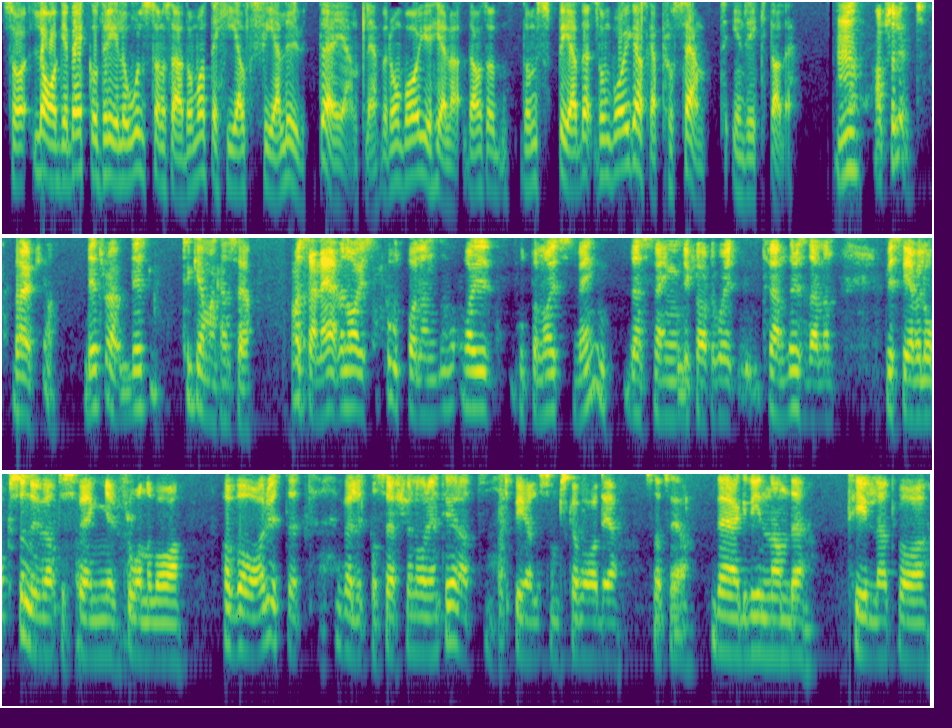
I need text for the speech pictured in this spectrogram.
Så Lagerbäck och Drill Olsson och så här, de var inte helt fel ute egentligen. För de var ju hela, alltså, de spelade, de var ju ganska procentinriktade. Mm, absolut, verkligen. Det tror jag, det tycker jag man kan säga. Och sen även har ju fotbollen, har ju, fotbollen har ju svängt. Den sväng, det är klart det går ju trender och sådär men vi ser väl också nu att det svänger från att vara, ha varit ett väldigt possession-orienterat spel som ska vara det, så att säga, vägvinnande till att vara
